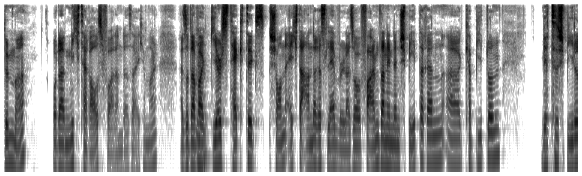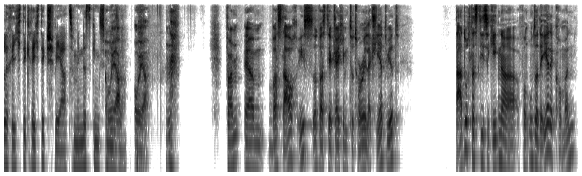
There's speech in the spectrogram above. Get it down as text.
dümmer oder nicht herausfordernder, sage ich einmal. Also da war mhm. Gears Tactics schon echt ein anderes Level. Also vor allem dann in den späteren äh, Kapiteln wird das Spiel richtig, richtig schwer. Zumindest ging es mir oh ja. so. Oh ja. Vor allem, ähm, was da auch ist und was dir gleich im Tutorial erklärt wird, dadurch, dass diese Gegner von unter der Erde kommen,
